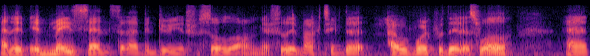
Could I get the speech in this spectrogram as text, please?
and it, it made sense that I've been doing it for so long, affiliate marketing, that I would work with it as well and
